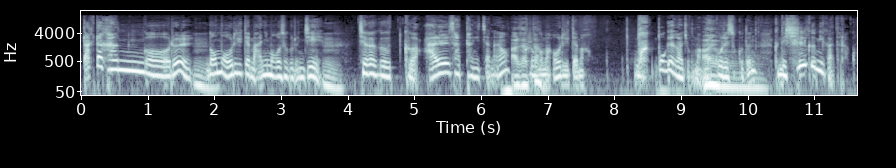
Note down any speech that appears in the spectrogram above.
딱딱한 거를 음. 너무 어릴 때 많이 먹어서 그런지 음. 제가 그, 그 알 사탕 있잖아요. 알사탕? 그런 거 막 어릴 때막확 뽀개가지고 막. 먹고 그랬었거든. 근데 실금이 가더라고.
